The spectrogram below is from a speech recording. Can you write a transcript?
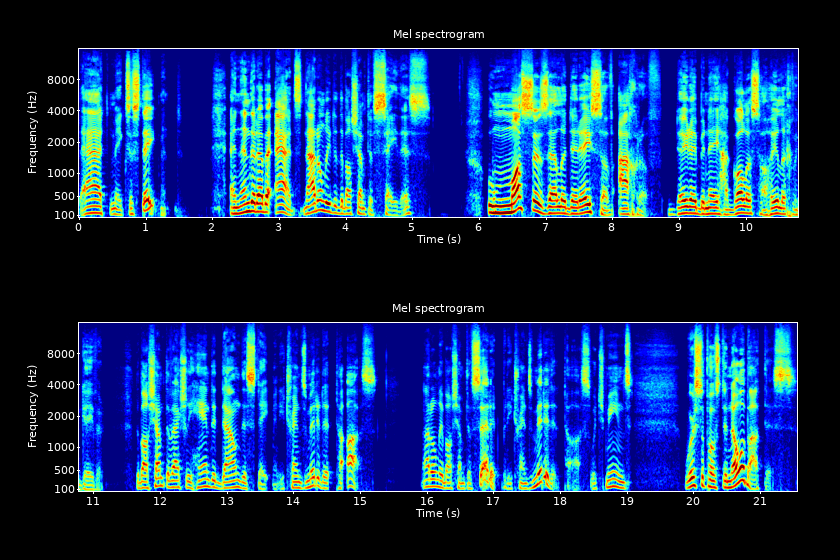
that makes a statement. And then the Rebbe adds, not only did the Baal Shem Tov say this, Umasser zele deresav achrov, dere b'nei hagolas ha'hoilech v'gever. The Baal Shem Tov actually handed down this statement. He transmitted it to us. Not only Baal Shem Tov said it, but he transmitted it to us, which means we're supposed to know about this.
